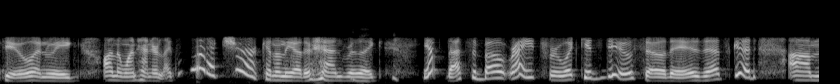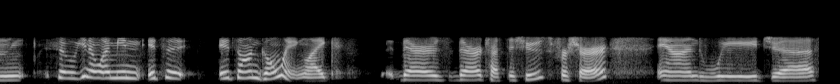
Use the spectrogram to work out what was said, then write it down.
do. And we, on the one hand, are like, what a jerk, and on the other hand, we're like, yep, that's about right for what kids do. So they, that's good. Um, so you know, I mean, it's a it's ongoing, like there's there are trust issues for sure. And we just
